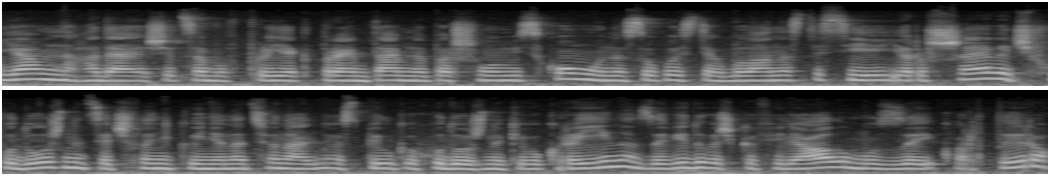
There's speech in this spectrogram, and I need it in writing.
Я вам нагадаю, що це був проєкт Прайм Тайм на першому міському. У нас у гостях була Анастасія Ярошевич, художниця, членкиня Національної спілки художників України, завідувачка філіалу музей квартира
